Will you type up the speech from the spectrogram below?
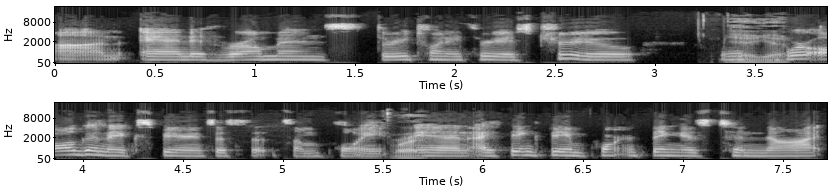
um, and if romans 323 is true yeah, yeah. we're all going to experience this at some point. Right. and i think the important thing is to not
